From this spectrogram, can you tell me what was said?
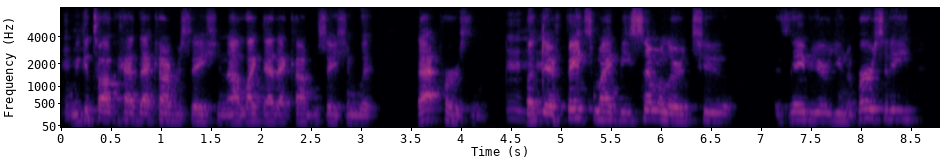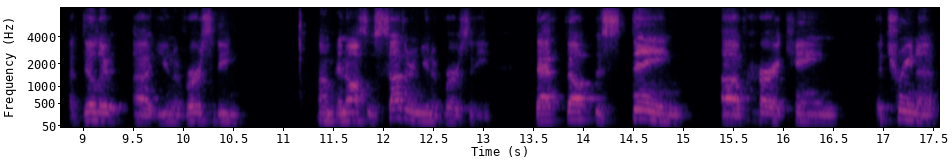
And we could talk, have that conversation. I like that that conversation with that person, mm-hmm. but their fates might be similar to Xavier University, a Dillard uh, University, um, and also Southern University that felt the sting of Hurricane Katrina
